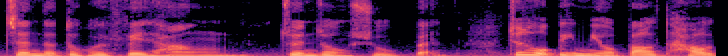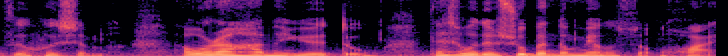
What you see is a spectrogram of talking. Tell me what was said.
真的都会非常尊重书本，就是我并没有包套子或什么，我让他们阅读，但是我的书本都没有损坏。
